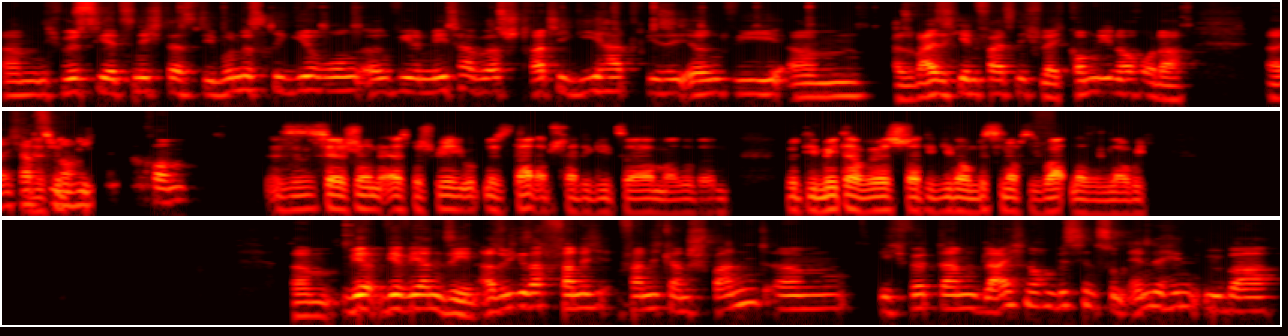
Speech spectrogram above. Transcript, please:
Ähm, ich wüsste jetzt nicht, dass die Bundesregierung irgendwie eine Metaverse-Strategie hat, wie sie irgendwie, ähm, also weiß ich jedenfalls nicht, vielleicht kommen die noch oder äh, ich habe sie noch nicht mitbekommen. Es ist ja schon erstmal schwierig, eine Startup-Strategie zu haben. Also dann wird die Metaverse-Strategie noch ein bisschen auf sich warten lassen, glaube ich. Ähm, wir, wir werden sehen. Also wie gesagt, fand ich, fand ich ganz spannend. Ähm, ich würde dann gleich noch ein bisschen zum Ende hin über,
